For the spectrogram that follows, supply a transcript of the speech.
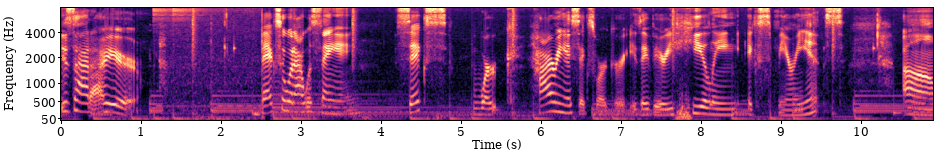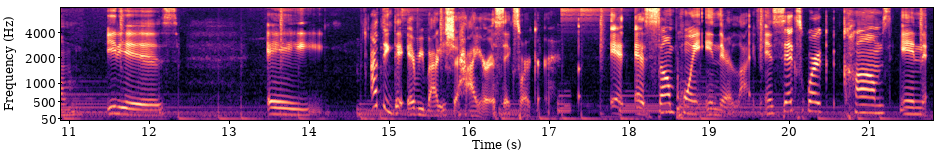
it's hot out here. Back to what I was saying. Sex work hiring a sex worker is a very healing experience. Um, it is a, I think that everybody should hire a sex worker at, at some point in their life. And sex work comes in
